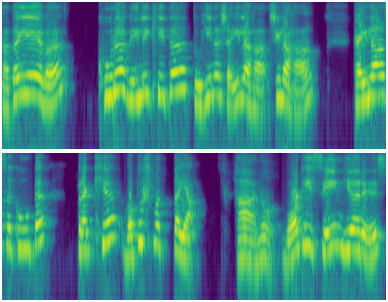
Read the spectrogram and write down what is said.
ततएव खुर विलिखित तुहिन शैल शिल कैलासकूट प्रख्य वपुष्मत्तया हा no what he saying here is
